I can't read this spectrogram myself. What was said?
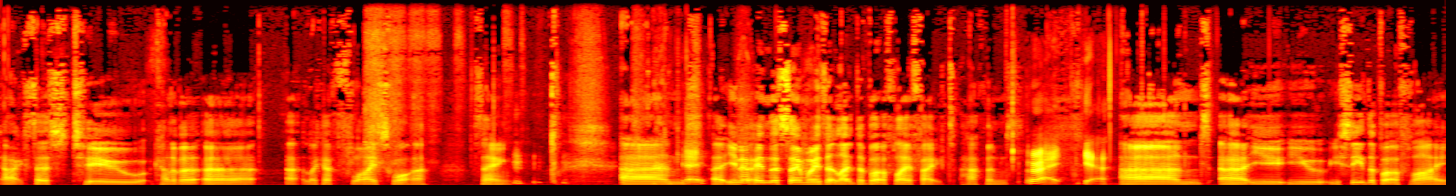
access to kind of a, a, a like a fly swatter thing, and Okay. uh, you know in the same way that like the butterfly effect happens, Right. Yeah. and uh, you you you see the butterfly,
